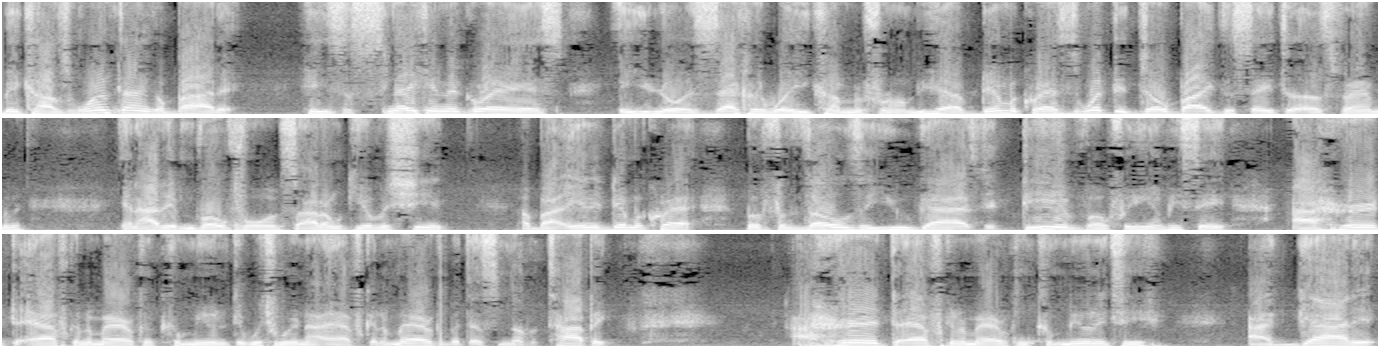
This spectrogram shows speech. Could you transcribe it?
because one thing about it, he's a snake in the grass, and you know exactly where he's coming from. You have Democrats. What did Joe Biden say to us, family? And I didn't vote for him, so I don't give a shit about any Democrat. But for those of you guys that did vote for him, he said, I heard the African American community, which we're not African American, but that's another topic. I heard the African American community. I got it,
